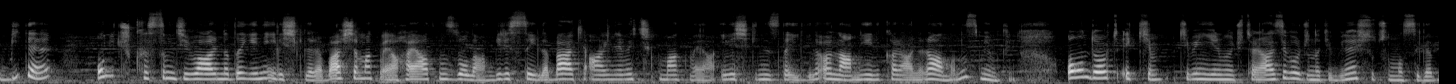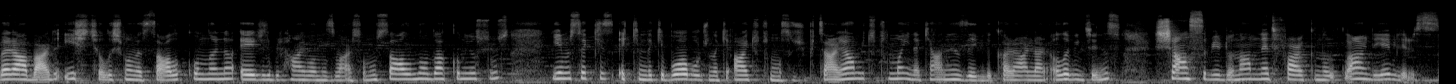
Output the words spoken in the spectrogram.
Bir de 13 Kasım civarında da yeni ilişkilere başlamak veya hayatınızda olan birisiyle belki aynı eve çıkmak veya ilişkinizle ilgili önemli yeni kararlar almanız mümkün. 14 Ekim 2023 terazi burcundaki güneş tutulmasıyla beraber de iş, çalışma ve sağlık konularına evcil bir hayvanınız varsa onun sağlığına odaklanıyorsunuz. 28 Ekim'deki boğa burcundaki ay tutulması Jüpiteryen bir tutulma yine kendinizle ilgili kararlar alabileceğiniz şanslı bir dönem net farkındalıklar diyebiliriz.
